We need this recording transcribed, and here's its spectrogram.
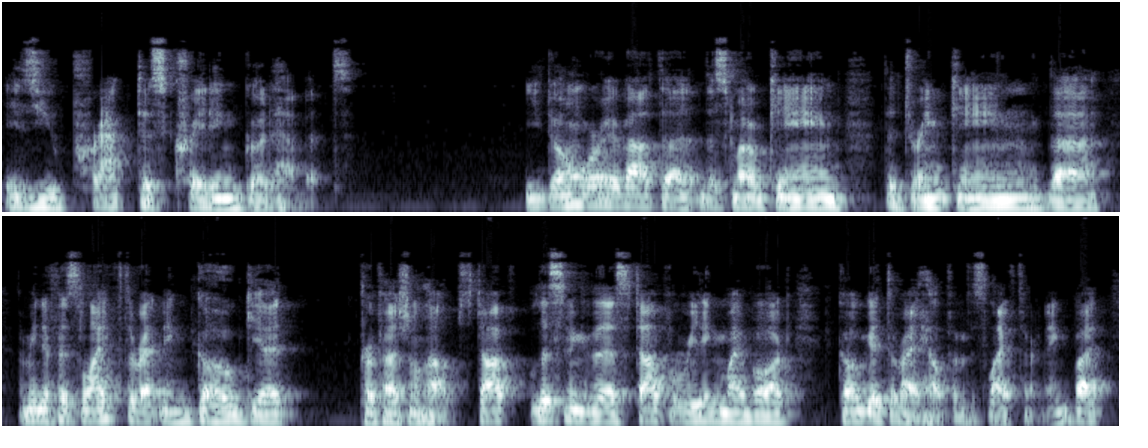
is you practice creating good habits. You don't worry about the the smoking, the drinking, the I mean, if it's life threatening, go get professional help. Stop listening to this, stop reading my book, go get the right help if it's life threatening. But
